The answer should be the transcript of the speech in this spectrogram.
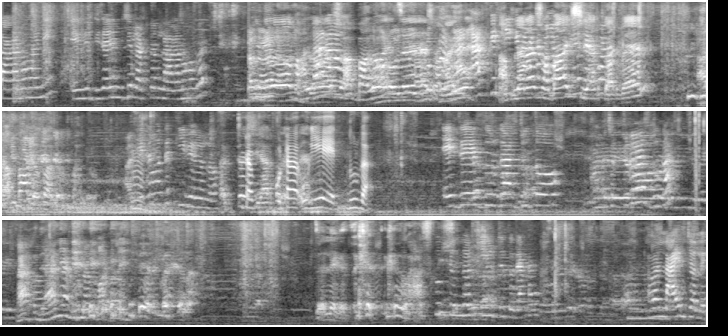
লাগানো হয়নি। এই যে ডিজাইন নিচে লাটকান লাগানো হবে। ভালো হয়েছে। আপনারা সবাই শেয়ার করবেন। ভালো ভালো ভালো। এটার মধ্যে কি বেরোলো? ওটা। ইয়ে দুর্গা। এই যে দুর্গার জুতো হ্যাঁ। চলে গেছে খুব সুন্দর কিউট জুতো দেখা আবার লাইট জ্বলে।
